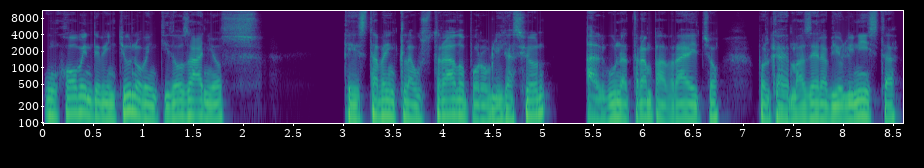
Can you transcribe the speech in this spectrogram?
un joven de 21 o 22 años que estaba enclaustrado por obligación, alguna trampa habrá hecho, porque además era violinista,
